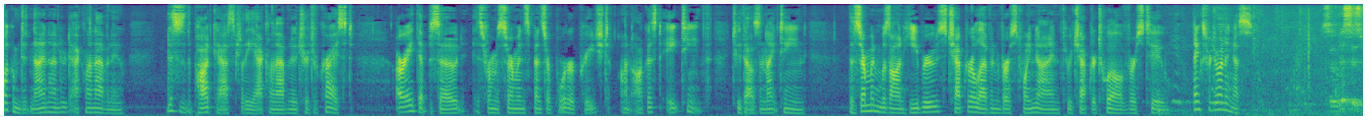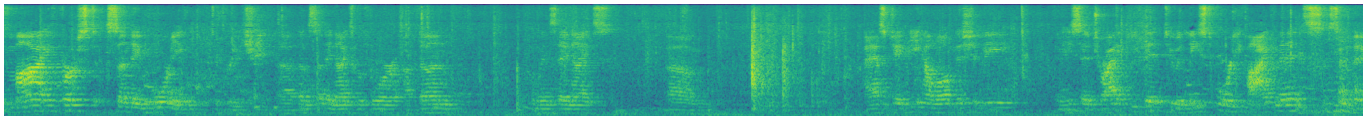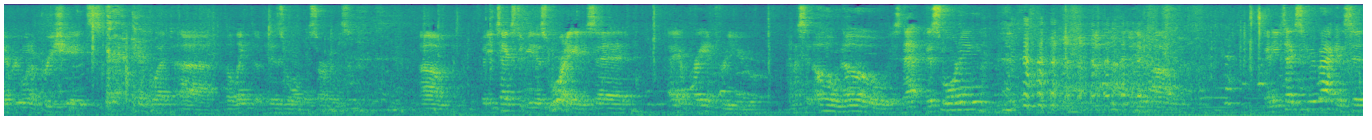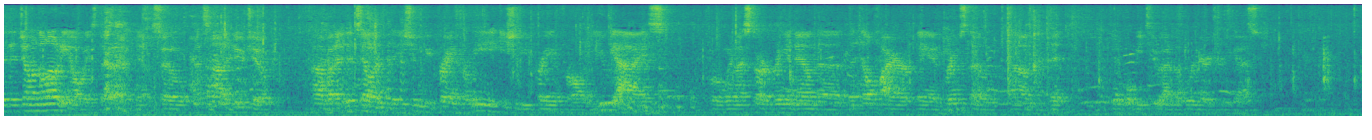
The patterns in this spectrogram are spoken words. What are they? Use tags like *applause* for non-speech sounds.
Welcome to 900 Acklen Avenue. This is the podcast for the Acklen Avenue Church of Christ. Our eighth episode is from a sermon Spencer Porter preached on August 18th, 2019. The sermon was on Hebrews chapter 11, verse 29 through chapter 12, verse 2. Thanks for joining us. So, this is my first Sunday morning to preach. Uh, I've done Sunday nights before, I've done Wednesday nights. Um, I asked JP how long this should be, and he said try to keep it to at least 45 minutes so that everyone appreciates what uh, the length of his normal sermons. Um, but he texted me this morning and he said, Hey, I'm praying for you. And I said, Oh no, is that this morning? and, um, and he texted me back and said that John Maloney always does. Yeah, so that's not a new joke. Uh, but I did tell him that he shouldn't be praying for me, he should be praying for all of you guys for when I start bringing down the, the hellfire and brimstone, um, that, it will be too out of the ordinary for you guys.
